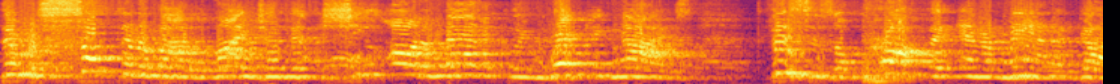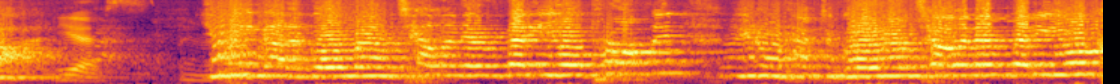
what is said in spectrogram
There was something about Elijah that she automatically recognized this is a prophet and a man of God. Yes. You ain't got to go around telling everybody you're a prophet. You don't have to go around telling everybody you're a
